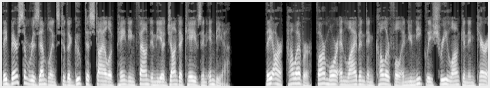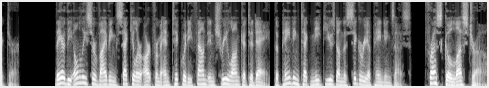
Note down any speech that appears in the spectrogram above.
They bear some resemblance to the Gupta style of painting found in the Ajanta caves in India. They are, however, far more enlivened and colourful and uniquely Sri Lankan in character. They are the only surviving secular art from antiquity found in Sri Lanka today. The painting technique used on the Sigiriya paintings is fresco lustro.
